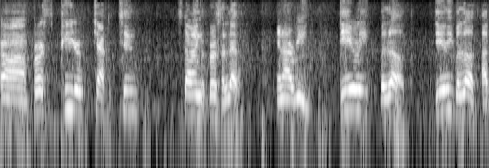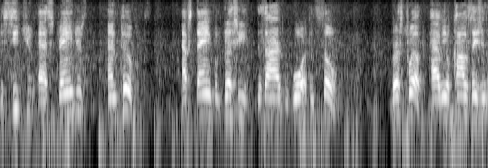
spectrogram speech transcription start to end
um, First Peter chapter two, starting at verse eleven, and I read, "Dearly beloved, dearly beloved, I beseech you as strangers and pilgrims, abstain from fleshly desires, reward the soul." Verse 12, having your conversation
